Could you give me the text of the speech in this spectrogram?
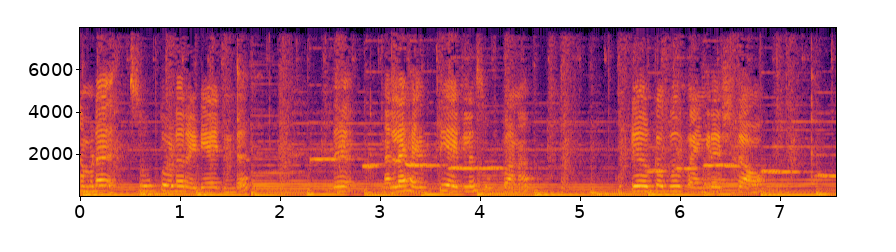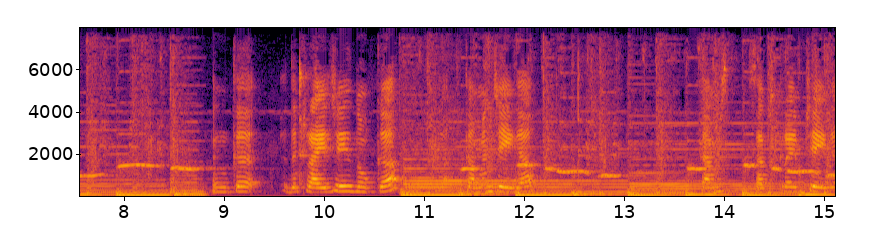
നമ്മുടെ സൂപ്പ് ഇവിടെ റെഡി ആയിട്ടുണ്ട്. ഇത് നല്ല ഹെൽത്തി ആയിട്ടുള്ള സൂപ്പാണ് കുട്ടികൾക്കൊക്കെ ഭയങ്കര ഇഷ്ടമാവും നിങ്ങൾക്ക് ഇത് ട്രൈ ചെയ്ത് നോക്കുക. കമന്റ് ചെയ്യുക. സബ്സ്ക്രൈബ് ചെയ്യുക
